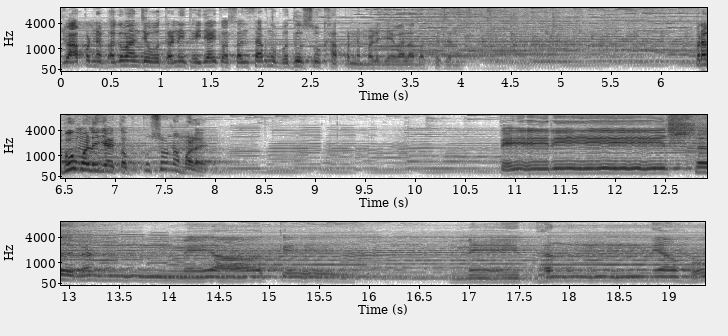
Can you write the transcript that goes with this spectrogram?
જો આપણને ભગવાન જેવો ધણી થઈ જાય તો સંસારનું બધું સુખ આપણને મળી જાય વાલા ભક્તજનો પ્રભુ મળી જાય તો શું ન મળે तेरी शरण में आके मैं धन्य हो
